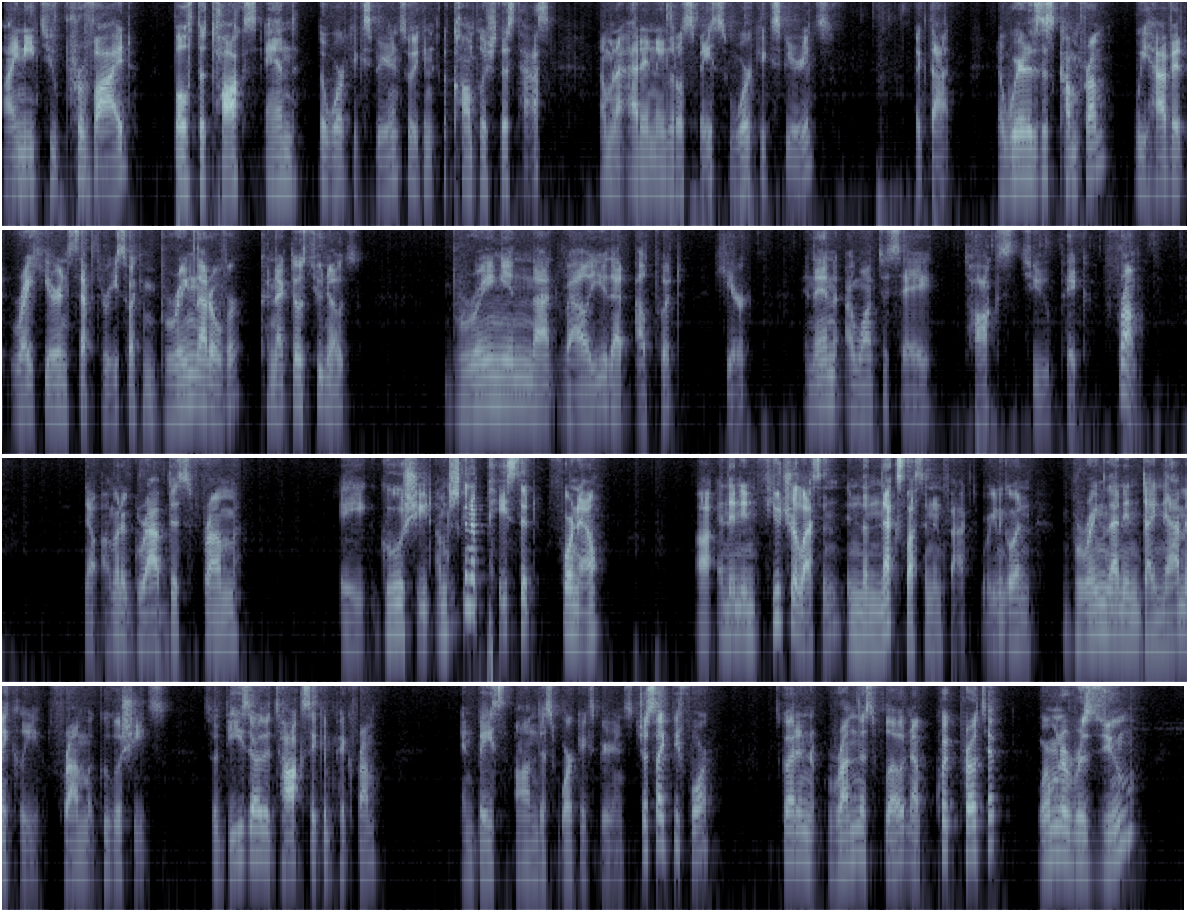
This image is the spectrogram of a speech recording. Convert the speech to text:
I need to provide both the talks and the work experience so we can accomplish this task. I'm going to add in a little space, work experience, like that. Now, where does this come from? We have it right here in step three. So I can bring that over, connect those two nodes, bring in that value, that output here. And then I want to say talks to pick from. Now I'm going to grab this from a Google Sheet. I'm just going to paste it for now. Uh, and then in future lesson, in the next lesson, in fact, we're going to go and bring that in dynamically from Google Sheets. So these are the talks it can pick from and based on this work experience. Just like before, let's go ahead and run this flow. Now, quick pro tip, we're going to resume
